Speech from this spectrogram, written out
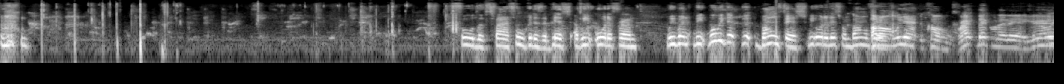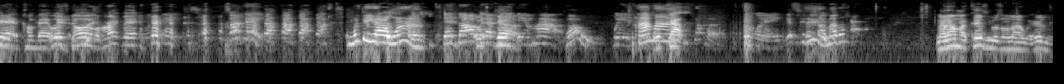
Food looks fine. Food good as a bitch. Uh, We ordered from. We went. We what we get? get Bonefish. We ordered this from Bonefish. Hold on, we had to come right back on that ass. Yeah, We had to come back. We What's had to going? right back. What do y'all want? That dog get up God. there damn high. No. Hi, mom. Cap. Yes, it That's your mother. now that was my cousin was on live with earlier.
